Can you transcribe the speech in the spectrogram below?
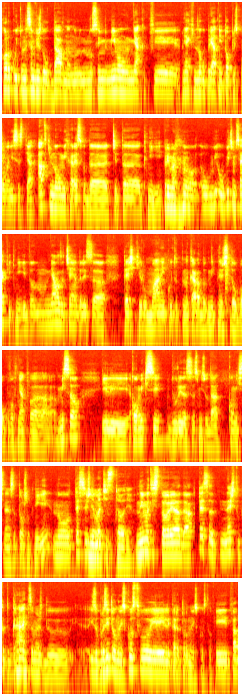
хора, които не съм виждал отдавна, но, но съм имал някакви, някакви много приятни и топли спомени с тях. Адски много ми харесва да чета книги. Примерно, обичам всякакви книги, няма значение дали са тежки романи, които те накарат да вникнеш дълбоко в някаква мисъл или комикси, дори да са смисъл, да, комиксите не са точно книги, но те също... Но имат история. Но имат история, да. Те са нещо като граница между изобразително изкуство и литературно изкуство. И това,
